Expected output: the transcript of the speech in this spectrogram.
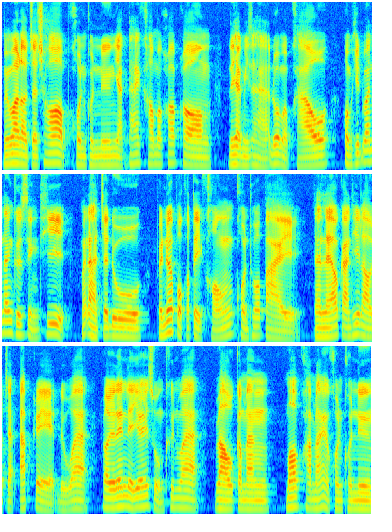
ไม่ว่าเราจะชอบคนคนหนึ่งอยากได้เขามาครอบครองหรืออยากมีสถานะร่วมกับเขา ผมคิดว่านั่นคือสิ่งที่มันอาจจะดูเป็นเรื่องปกติของคนทั่วไป แต่แล้วการที่เราจะอัปเกรด หรือว่าเราจะเล่นเลเยอร์ให้สูงขึ้นว่า เรากำลัง มอบความรักกับคนคนหนึ่ง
